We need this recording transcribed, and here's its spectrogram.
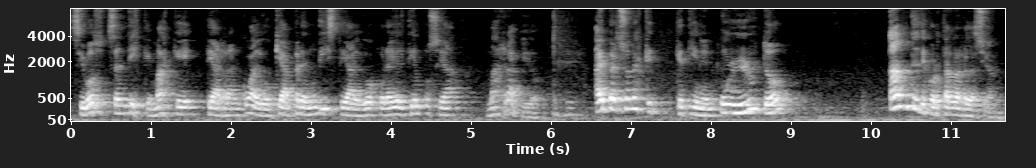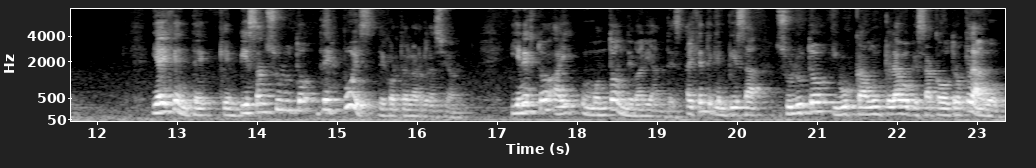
Si vos sentís que más que te arrancó algo, que aprendiste algo, por ahí el tiempo sea más rápido. Hay personas que, que tienen un luto antes de cortar la relación. Y hay gente que empiezan su luto después de cortar la relación. Y en esto hay un montón de variantes. Hay gente que empieza su luto y busca un clavo que saca otro clavo.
